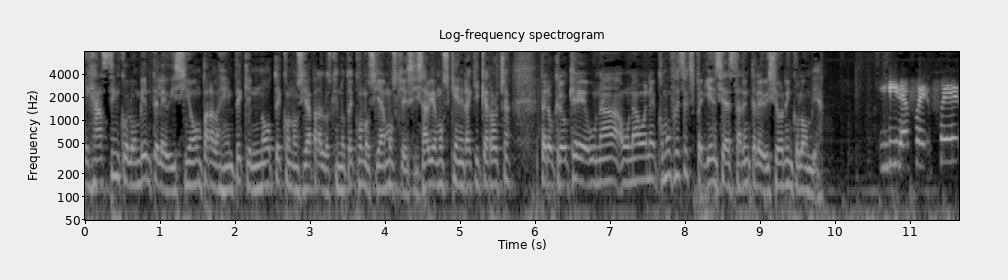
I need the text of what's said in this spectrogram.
dejaste en Colombia televisión para la gente que no te conocía, para los que no te conocíamos, que sí sabíamos quién era Kika Rocha, pero creo que una, una buena... ¿Cómo fue esa experiencia de estar en televisión en Colombia? Mira, fue, fue,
